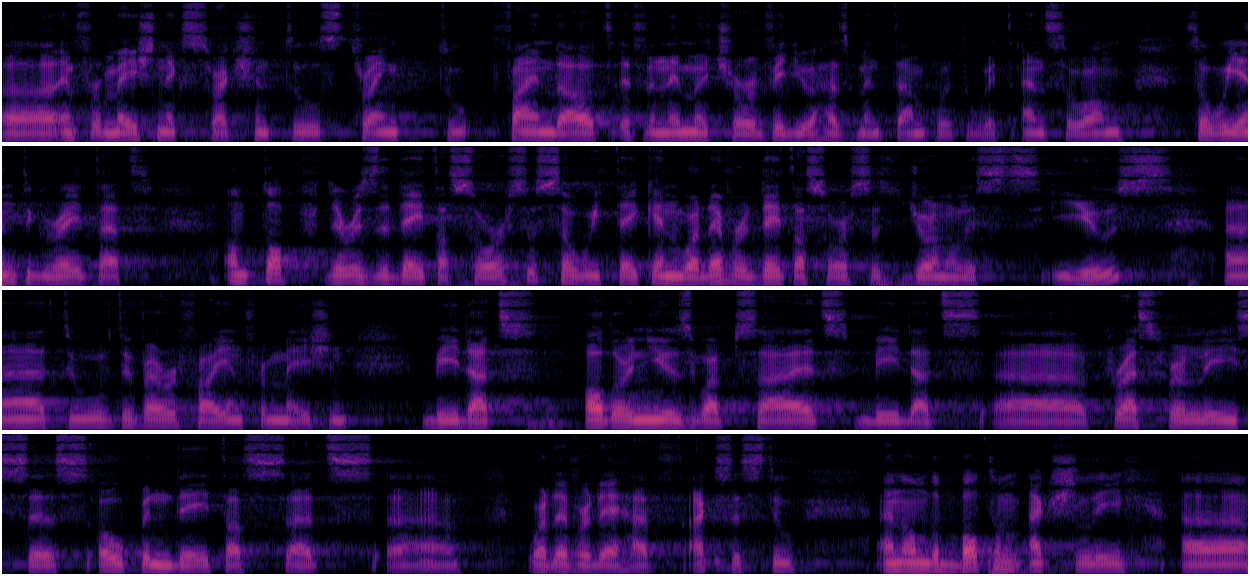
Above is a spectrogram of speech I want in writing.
uh, information extraction tools trying to find out if an image or video has been tampered with and so on. So we integrate that. On top, there is the data sources. So we take in whatever data sources journalists use uh, to, to verify information, be that other news websites, be that uh, press releases, open data sets, uh, whatever they have access to. And on the bottom, actually, uh,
